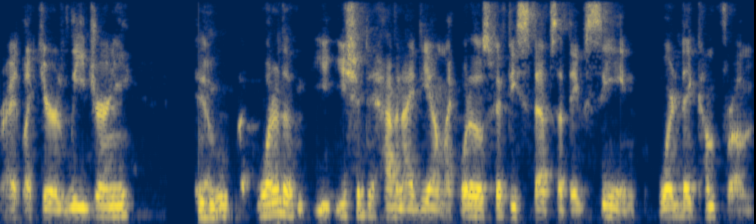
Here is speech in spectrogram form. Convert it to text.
right? Like your lead journey. Mm-hmm. what are the, you should have an idea on like, what are those 50 steps that they've seen? Where did they come from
